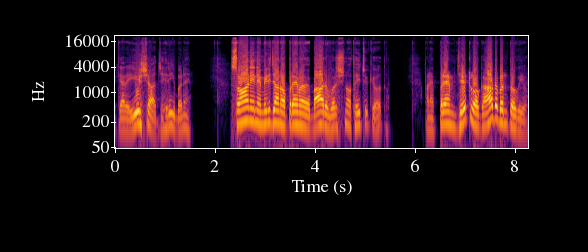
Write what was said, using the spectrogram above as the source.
ત્યારે ઈર્ષ્યા ઝેરી બને. સોહાણી અને મિર્જાનો પ્રેમ હવે બાર વર્ષનો થઈ ચૂક્યો હતો. પણ એ પ્રેમ જેટલો ગાઢ બનતો ગયો,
